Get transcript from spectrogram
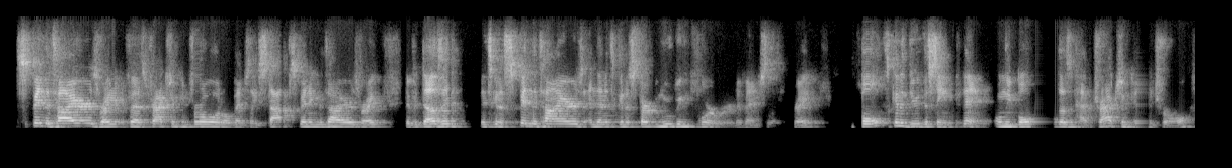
spin the tires, right? If it has traction control, it'll eventually stop spinning the tires, right? If it doesn't, it's gonna spin the tires and then it's gonna start moving forward eventually, right? Bolt's gonna do the same thing, only Bolt doesn't have traction control.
